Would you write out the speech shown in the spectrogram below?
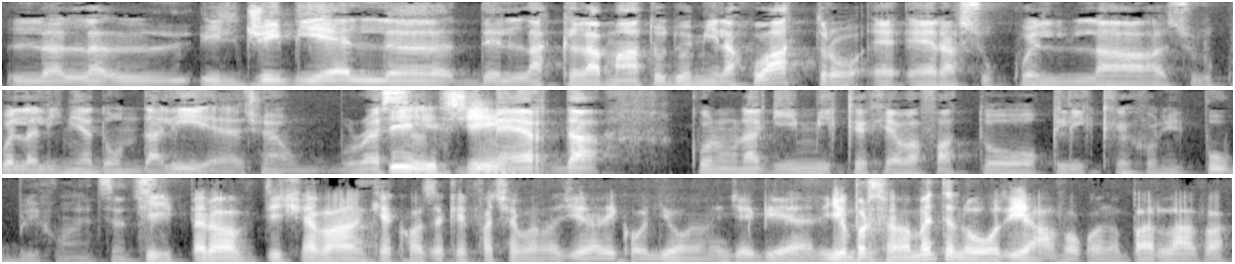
l- l- il JBL dell'acclamato 2004 e- era su quella, su quella linea d'onda lì, eh, cioè un wrestler Sì, di sì. merda con una gimmick che aveva fatto click con il pubblico, nel senso Sì, però diceva anche cose che facevano girare i coglioni JBL. Io personalmente lo odiavo quando parlava.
